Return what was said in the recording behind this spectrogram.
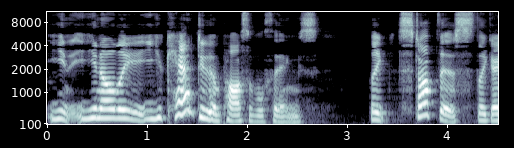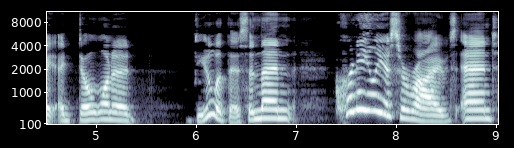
you, you know like you can't do impossible things. Like stop this. Like I, I don't want to deal with this. And then Cornelius arrives and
